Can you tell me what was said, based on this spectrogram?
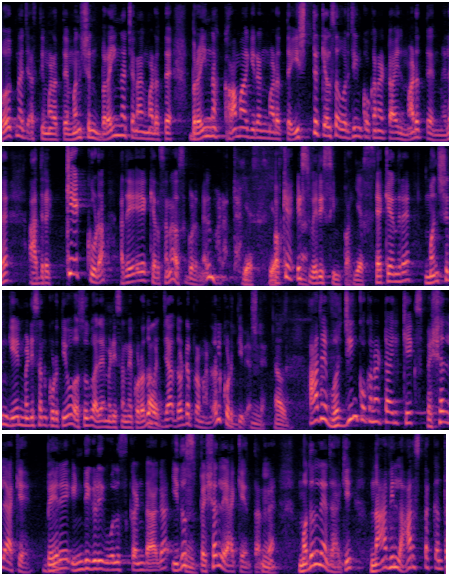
ವರ್ಕ್ನ ಜಾಸ್ತಿ ಮಾಡುತ್ತೆ ಮನುಷ್ಯನ ಬ್ರೈನ್ನ ಚೆನ್ನಾಗಿ ಮಾಡುತ್ತೆ ಬ್ರೈನ್ನ ಕಾಮ್ ಆಗಿರಂಗ್ ಮಾಡುತ್ತೆ ಇಷ್ಟು ಕೆಲಸ ವರ್ಜಿನ್ ಕೋಕೋನಟ್ ಆಯಿಲ್ ಮಾಡುತ್ತೆ ಅಂದಮೇಲೆ ಅದರ ಕೇಕ್ ಕೂಡ ಅದೇ ಕೆಲಸನ ಹಸುಗಳ ಮೇಲೆ ಮಾಡುತ್ತೆ. ಓಕೆ ಇಟ್ಸ್ ವೆರಿ ಸಿಂಪಲ್ ಯಾಕೆಂದ್ರೆ ಮನುಷ್ಯನ್ಗೆ ಏನ್ ಮೆಡಿಸನ್ ಕೊಡ್ತೀವೋ ಹಸುಗೂ ಅದೇ ಮೆಡಿಸನ್ ಕೊಡೋದು ದೊಡ್ಡ ಪ್ರಮಾಣದಲ್ಲಿ ಕೊಡ್ತೀವಿ ಅಷ್ಟೇ. ಆದ್ರೆ virgin coconut oil cake special ಯಾಕೆ? ಬೇರೆ ಇಂಡಿಗಳಿಗೆ ಹೋಲಿಸ್ಕೊಂಡಾಗ ಇದು ಸ್ಪೆಷಲ್ ಯಾಕೆ ಅಂತಂದ್ರೆ ಮೊದಲನೇದಾಗಿ ನಾವಿಲ್ಲಿ ಆರಿಸ್ತಕ್ಕಂಥ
